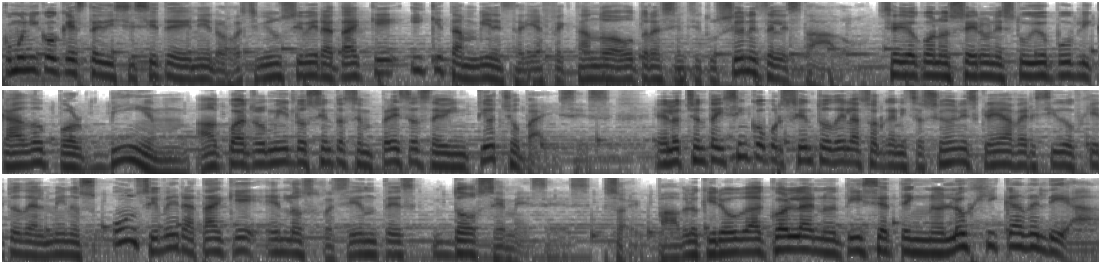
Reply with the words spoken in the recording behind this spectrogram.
comunicó que este 17 de enero recibió un ciberataque y que también estaría afectando a otras instituciones del Estado. Se dio a conocer un estudio publicado por BIM a 4.200 empresas de 28 países. El 85% de las organizaciones cree haber sido objeto de al menos un ciberataque en los recientes 12 meses. Soy Pablo Quiroga con la noticia tecnológica del día.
